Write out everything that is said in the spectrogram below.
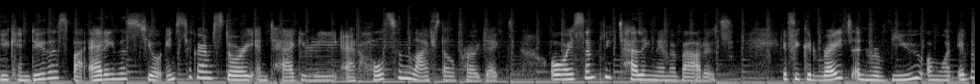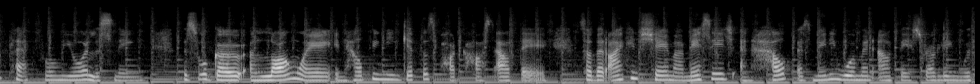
You can do this by adding this to your Instagram story and tagging me at Wholesome Lifestyle Project, or by simply telling them about it. If you could rate and review on whatever platform you are listening, this will go a long way in helping me get this podcast out there so that I can share my message and help as many women out there struggling with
